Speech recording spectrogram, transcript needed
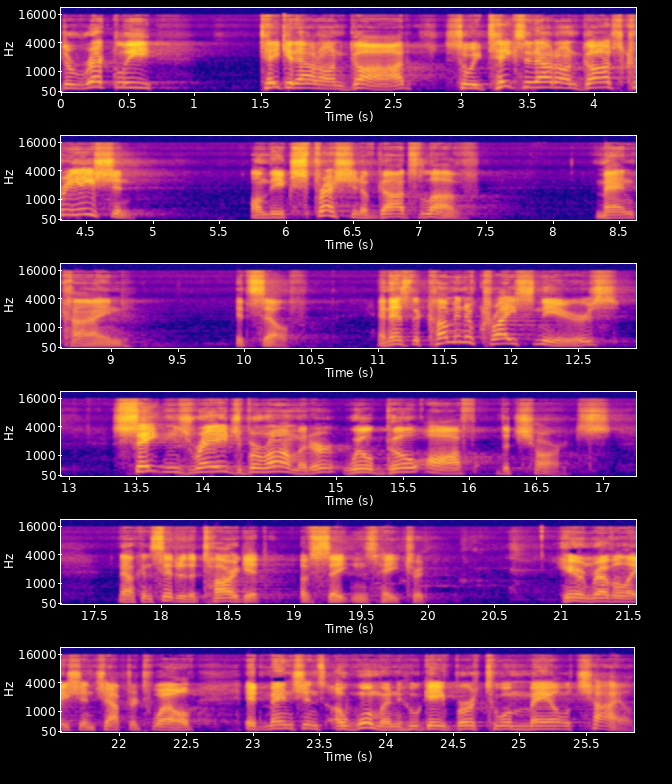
directly take it out on God, so he takes it out on God's creation, on the expression of God's love, mankind itself. And as the coming of Christ nears, Satan's rage barometer will go off the charts. Now consider the target of Satan's hatred. Here in Revelation chapter 12, it mentions a woman who gave birth to a male child.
